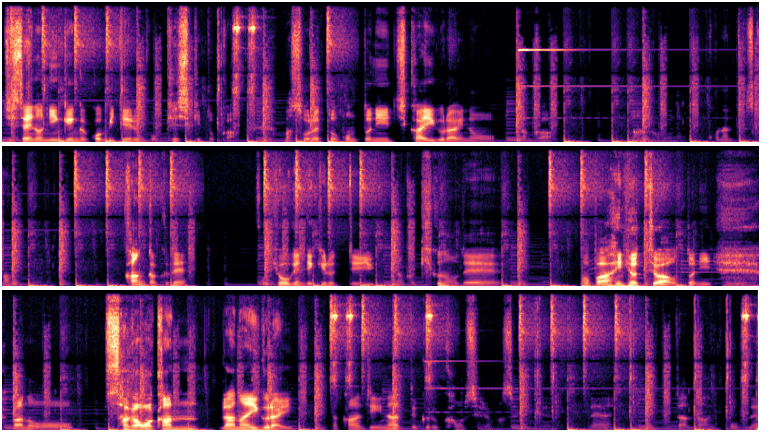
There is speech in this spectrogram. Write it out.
実際の人間がこう見ているこう景色とか、まあそれと本当に近いぐらいの、なんか、あの、こうなんていうんですか、感覚でこう表現できるっていう、なんか聞くので、まあ、場合によっては本当に、あの、差がわからないぐらいな感じになってくるかもしれませんね。ねだんだんこうね、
